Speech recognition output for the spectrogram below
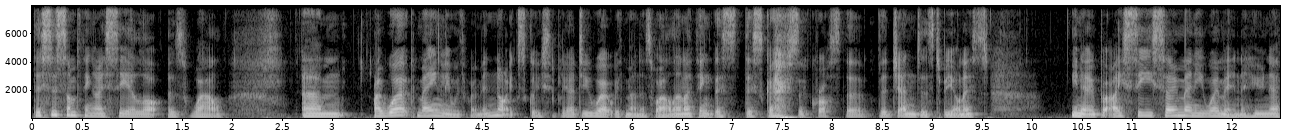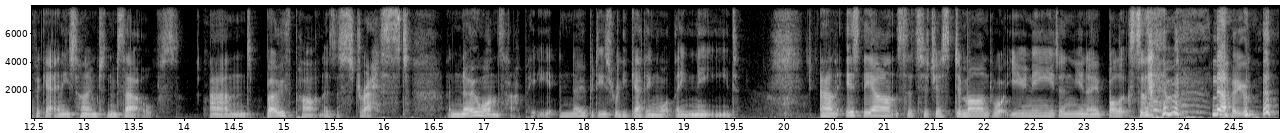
This is something I see a lot as well. Um, I work mainly with women, not exclusively. I do work with men as well, and I think this this goes across the the genders, to be honest. You know, but I see so many women who never get any time to themselves, and both partners are stressed, and no one's happy, and nobody's really getting what they need. And is the answer to just demand what you need and, you know, bollocks to them? no.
